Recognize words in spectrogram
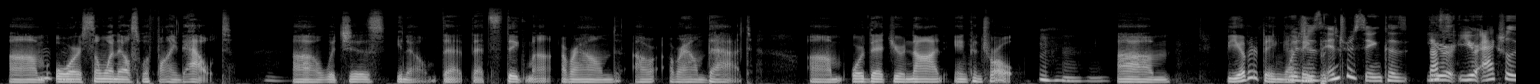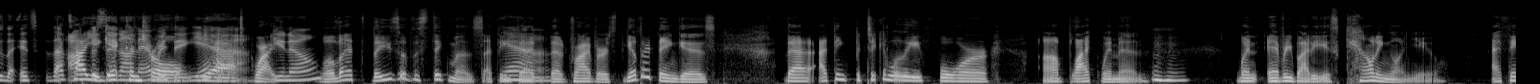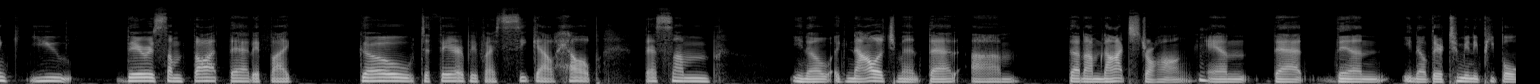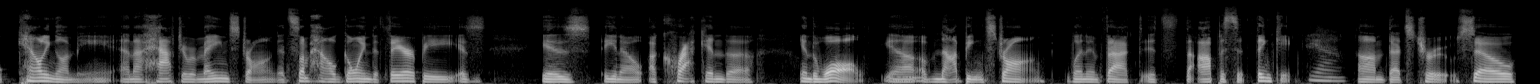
Right. Um, mm-hmm. Or someone else will find out, mm-hmm. uh, which is, you know, that, that stigma around, uh, around that, um, or that you're not in control. Mm-hmm. Um, the other thing, I think. which is interesting because you're you're actually it's that's how you get control. Everything. Yeah. yeah. right. You know, well, that these are the stigmas I think yeah. that that drivers. The other thing is that I think particularly for uh, Black women, mm-hmm. When everybody is counting on you, I think you there is some thought that if I go to therapy, if I seek out help, there's some you know acknowledgement that um, that I'm not strong mm-hmm. and that then, you know, there are too many people counting on me and I have to remain strong and somehow going to therapy is is, you know, a crack in the in the wall, you know, mm-hmm. of not being strong when in fact it's the opposite thinking. Yeah. Um, that's true. So,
